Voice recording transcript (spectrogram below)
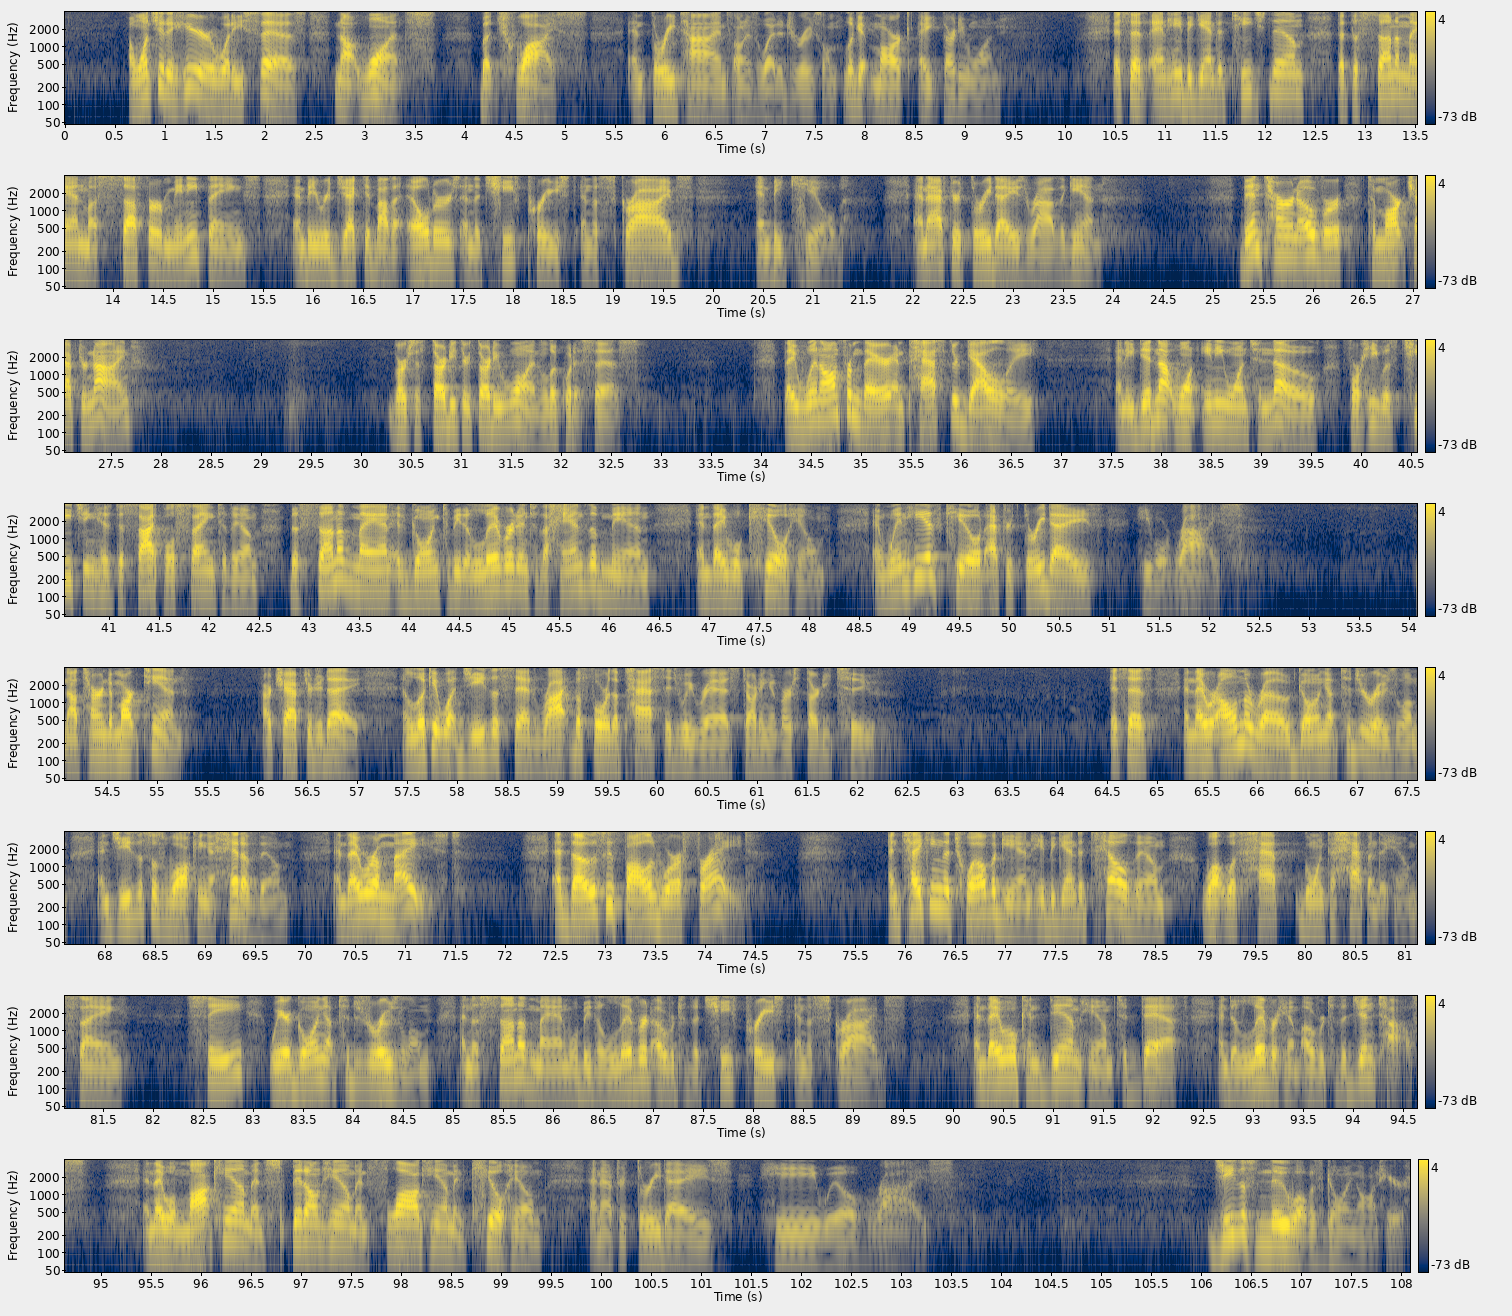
I want you to hear what he says not once, but twice and three times on his way to Jerusalem. Look at Mark 8:31. It says, And he began to teach them that the Son of Man must suffer many things and be rejected by the elders and the chief priests and the scribes and be killed. And after three days, rise again. Then turn over to Mark chapter 9, verses 30 through 31. Look what it says. They went on from there and passed through Galilee and he did not want anyone to know, for he was teaching his disciples, saying to them, The Son of Man is going to be delivered into the hands of men, and they will kill him. And when he is killed, after three days, he will rise. Now turn to Mark 10, our chapter today, and look at what Jesus said right before the passage we read, starting in verse 32. It says, And they were on the road going up to Jerusalem, and Jesus was walking ahead of them, and they were amazed. And those who followed were afraid. And taking the twelve again, he began to tell them what was hap- going to happen to him, saying, See, we are going up to Jerusalem, and the Son of Man will be delivered over to the chief priests and the scribes and they will condemn him to death and deliver him over to the Gentiles. And they will mock him and spit on him and flog him and kill him. And after three days, he will rise. Jesus knew what was going on here.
